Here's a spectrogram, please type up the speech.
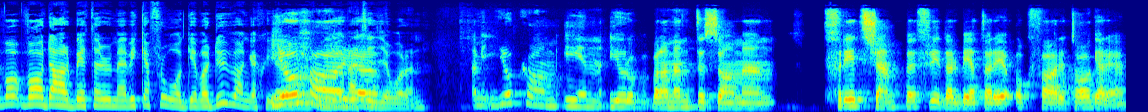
vad, vad arbetar du med? Vilka frågor var du engagerad jag i under de här tio åren? I mean, jag kom in i Europaparlamentet som en fredskämpe, fredarbetare och företagare.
